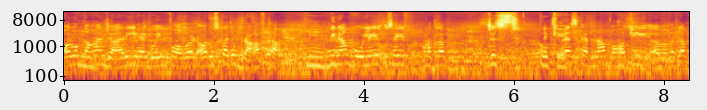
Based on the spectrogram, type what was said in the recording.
और वो कहाँ जा रही है गोइंग फॉरवर्ड और उसका जो ग्राफ था बिना बोले उसे मतलब जस्ट Okay. एक्सप्रेस करना बहुत ही अ, मतलब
